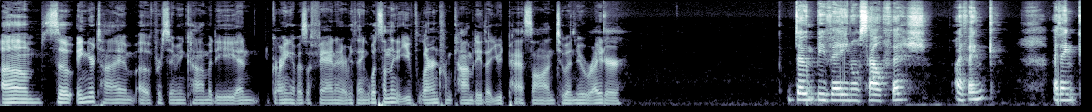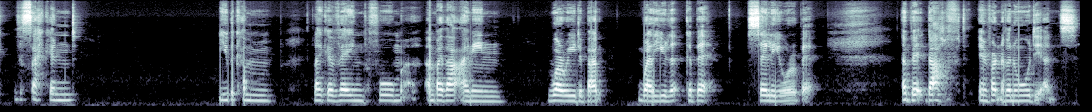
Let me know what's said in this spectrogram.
Um, so in your time of pursuing comedy and growing up as a fan and everything, what's something that you've learned from comedy that you'd pass on to a new writer? Don't be vain or selfish, I think. I think the second you become like a vain performer, and by that I mean worried about whether you look a bit silly or a bit a bit daft in front of an audience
